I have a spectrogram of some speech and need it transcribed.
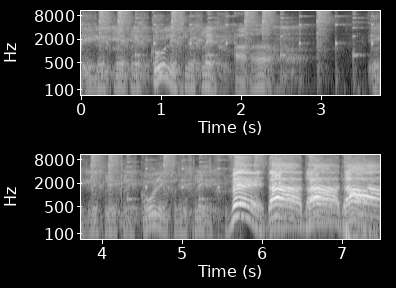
לך לך לך לך כו לך לך לך. אהה. ליך, ליך, ליך, קראו ליך, ליך, ליך. ודה, דה, דה!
